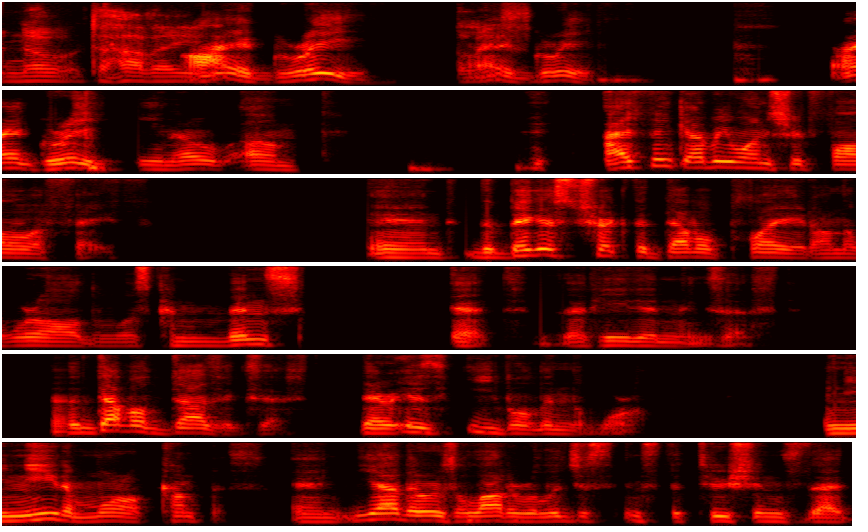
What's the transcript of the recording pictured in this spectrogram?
To know to have a. I agree. I agree. I agree. You know, um, I think everyone should follow a faith. And the biggest trick the devil played on the world was convincing it that he didn't exist. The devil does exist. There is evil in the world. And you need a moral compass. And yeah, there was a lot of religious institutions that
